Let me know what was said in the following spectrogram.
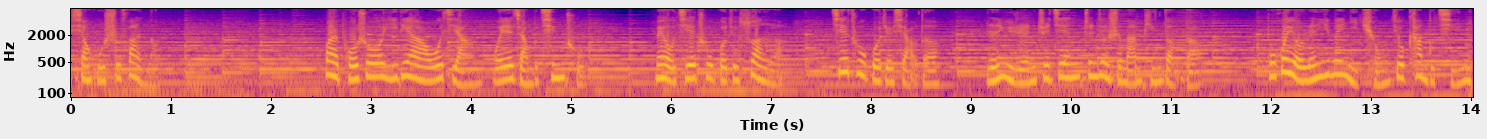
湘湖师范呢？”外婆说：“一定要我讲，我也讲不清楚。没有接触过就算了，接触过就晓得，人与人之间真正是蛮平等的。”不会有人因为你穷就看不起你。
